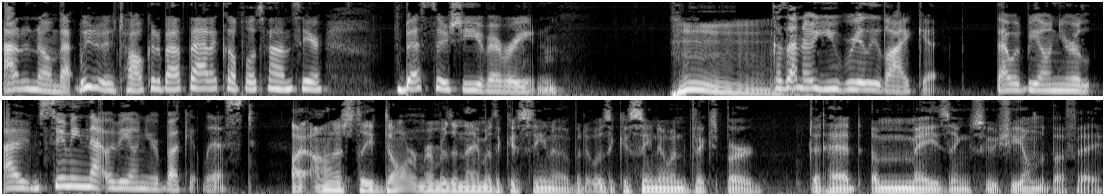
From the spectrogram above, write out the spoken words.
I don't know that we've been talking about that a couple of times here. Best sushi you've ever eaten? Hmm. Because I know you really like it. That would be on your. I'm assuming that would be on your bucket list. I honestly don't remember the name of the casino, but it was a casino in Vicksburg that had amazing sushi on the buffet.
